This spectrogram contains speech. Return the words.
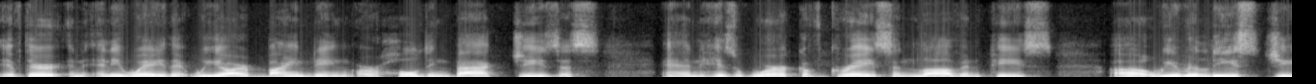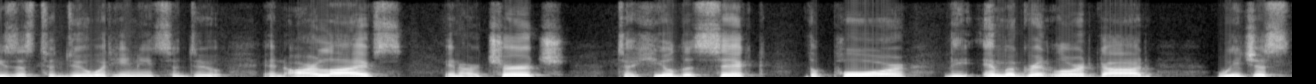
if there in any way that we are binding or holding back Jesus and his work of grace and love and peace, uh, we release Jesus to do what he needs to do in our lives, in our church, to heal the sick, the poor, the immigrant, Lord God. We just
